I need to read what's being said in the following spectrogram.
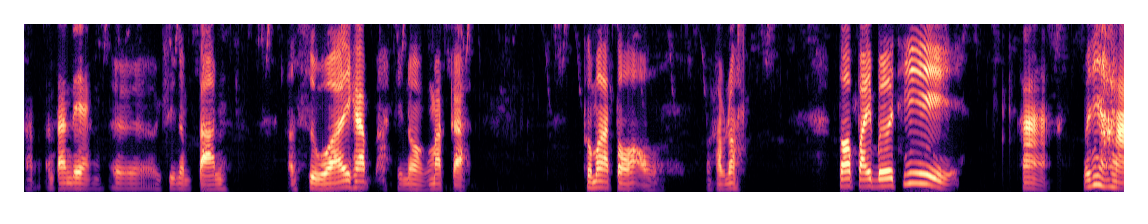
ครับอันตาลแดงเออออกสีน้ำตาลอะสวยครับอะพี่น้องมักกะโทรมาต่อเอานะครับเนาะต่อไปเบอร์ที่ห้าเบอร์ที่ห้า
